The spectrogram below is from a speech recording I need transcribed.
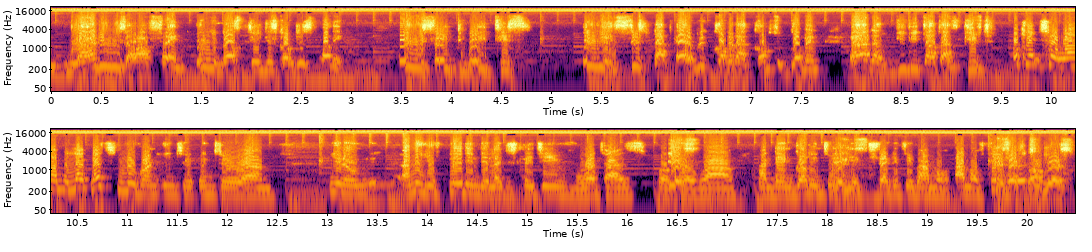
Buhari is our friend, He will not steal this country's money, He will say it the way it is, who will insist that every cover that comes to government rather than give it out as gift. Okay, so um, let, let's move on into into um, you know, I mean, you've played in the legislative waters for, Yes. for a while, and then got into the executive arm of, arm of things well. yes.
